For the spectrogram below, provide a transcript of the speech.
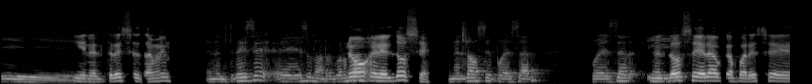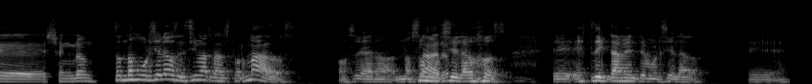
Y, Y en el 13 también. en el 13, eh, eso no recuerdo. No, cuánto. en el 12. En el 12 puede ser. Puede ser. En el y 12 era que aparece Shenlong. Son dos murciélagos encima transformados. O sea, no, no son Claro. murciélagos eh, estrictamente murciélagos. Eh,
